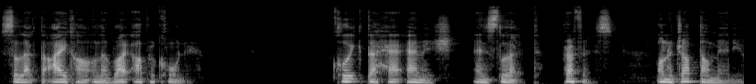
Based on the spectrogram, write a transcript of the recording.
Select the icon on the right upper corner. Click the head image and select Preference on the drop-down menu.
